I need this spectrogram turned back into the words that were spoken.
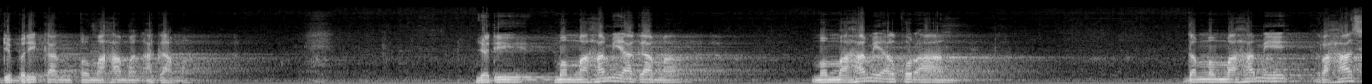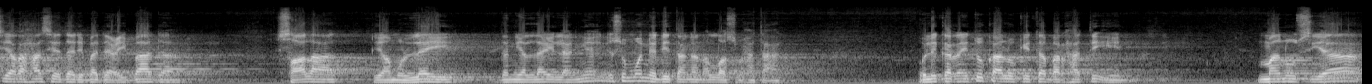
diberikan pemahaman agama. Jadi memahami agama, memahami Al-Quran dan memahami rahasia-rahasia daripada ibadah, salat, qiyamul lail dan yang lain-lainnya ini semuanya di tangan Allah taala. Oleh karena itu kalau kita perhatiin manusia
